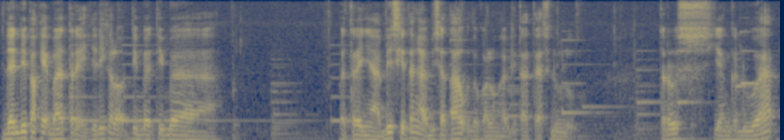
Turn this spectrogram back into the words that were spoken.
Dan dipakai baterai. Jadi kalau tiba-tiba baterainya habis kita nggak bisa tahu tuh kalau nggak kita tes dulu. Terus yang kedua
